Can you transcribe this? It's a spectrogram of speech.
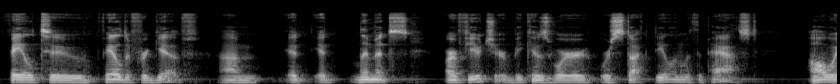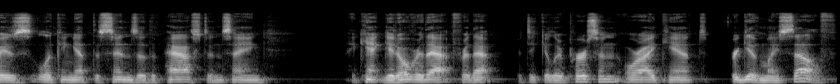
fail to fail to forgive, um, it it limits our future because we're we're stuck dealing with the past, always looking at the sins of the past and saying, I can't get over that for that particular person, or I can't forgive myself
